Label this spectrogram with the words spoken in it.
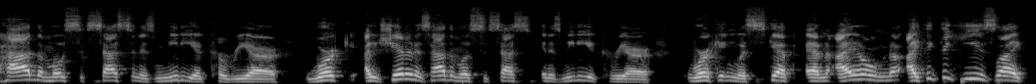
had the most success in his media career work i mean shannon has had the most success in his media career working with skip and i don't know i think that he's like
